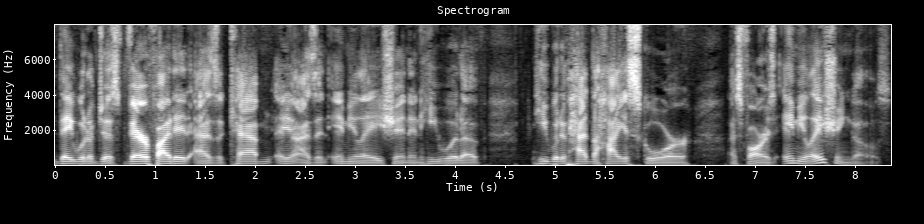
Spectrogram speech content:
they would have just verified it as a cab as an emulation and he would have he would have had the highest score as far as emulation goes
